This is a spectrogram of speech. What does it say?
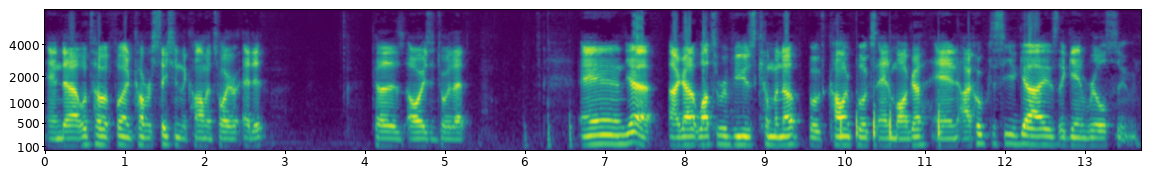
And uh, let's have a fun conversation in the comments while you're at it. Because I always enjoy that. And yeah, I got lots of reviews coming up, both comic books and manga, and I hope to see you guys again real soon.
